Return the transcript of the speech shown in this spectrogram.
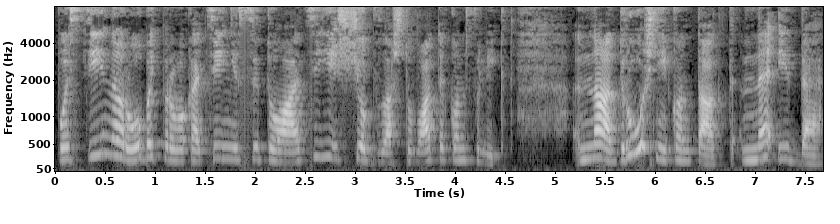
постійно робить провокаційні ситуації, щоб влаштувати конфлікт. На дружній контакт не йде.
